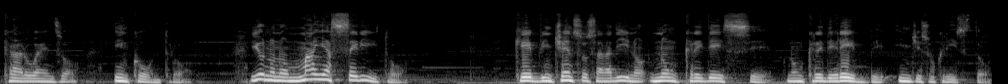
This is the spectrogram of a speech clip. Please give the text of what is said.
caro Enzo, incontro. Io non ho mai asserito che Vincenzo Saladino non credesse, non crederebbe in Gesù Cristo.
